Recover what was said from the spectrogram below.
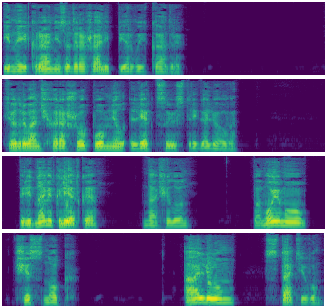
и на экране задрожали первые кадры. Федор Иванович хорошо помнил лекцию Стригалева. «Перед нами клетка», — начал он. «По-моему, чеснок. Алиум стативум.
